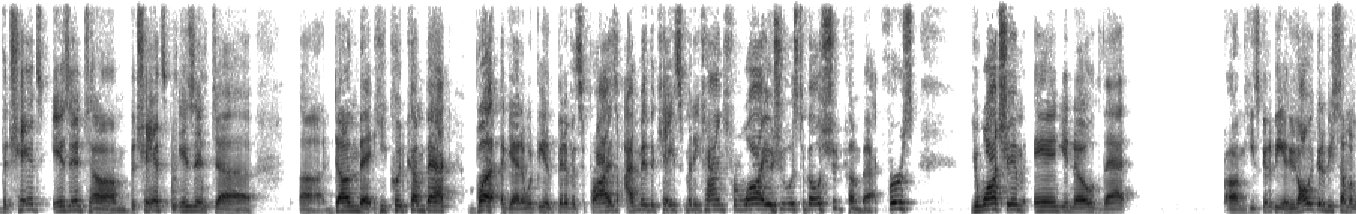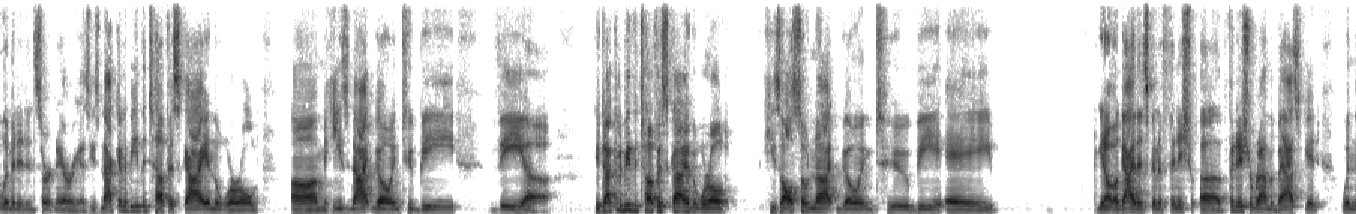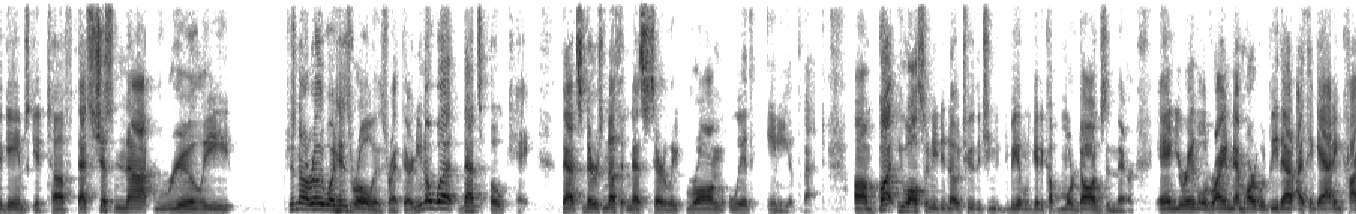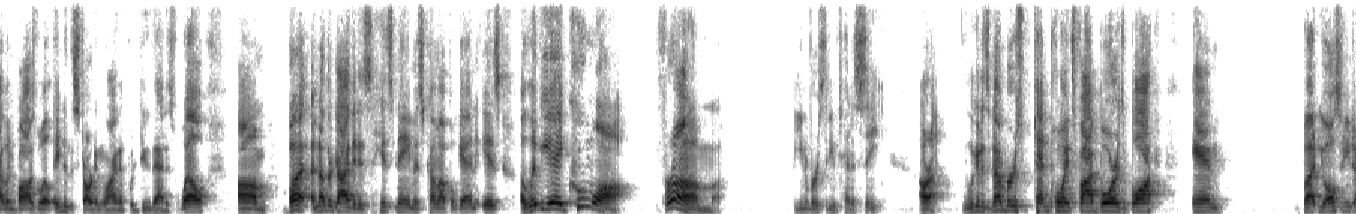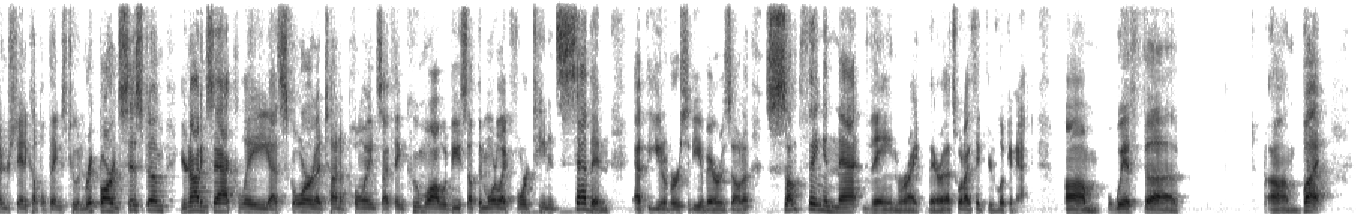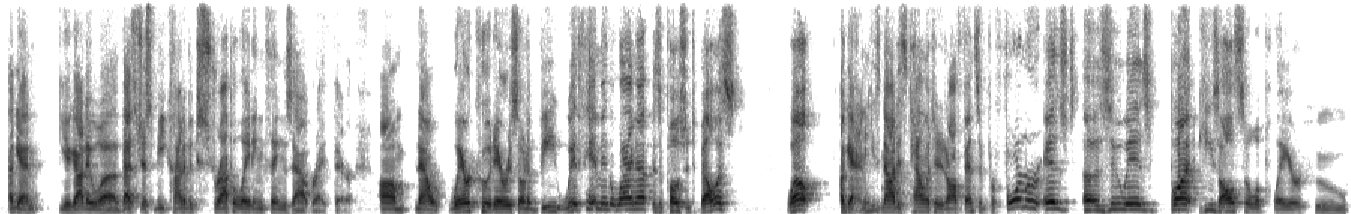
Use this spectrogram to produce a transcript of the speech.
the, chance isn't um, the chance isn't uh, uh, done that he could come back but again, it would be a bit of a surprise. I've made the case many times for why Azuolas Tubelis should come back. First, you watch him and you know that um, he's going to be he's always going to be somewhat limited in certain areas. He's not going to be the toughest guy in the world. Um, he's not going to be the uh, he's not going to be the toughest guy in the world. He's also not going to be a you know, a guy that's going to finish uh, finish around the basket when the games get tough. That's just not really, just not really what his role is right there. And you know what? That's okay. That's there's nothing necessarily wrong with any of that. Um, but you also need to know too that you need to be able to get a couple more dogs in there, and you're able. Ryan Nembhard would be that. I think adding Kylan Boswell into the starting lineup would do that as well. Um, but another guy that is his name has come up again is Olivier Nkamhoua from the University of Tennessee. All right, look at his numbers: ten points, five boards, block, and. But you also need to understand a couple things too. In Rick Barnes' system, you're not exactly uh, scoring a ton of points. I think Nkamhoua would be something more like 14 and 7 at the University of Arizona. Something in that vein right there. That's what I think you're looking at. Um, with uh, um, but again, you got to uh, that's just me kind of extrapolating things out right there um, now where could arizona be with him in the lineup as opposed to Tubelis? well again he's not as talented an offensive performer as uh, zoo is but he's also a player who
